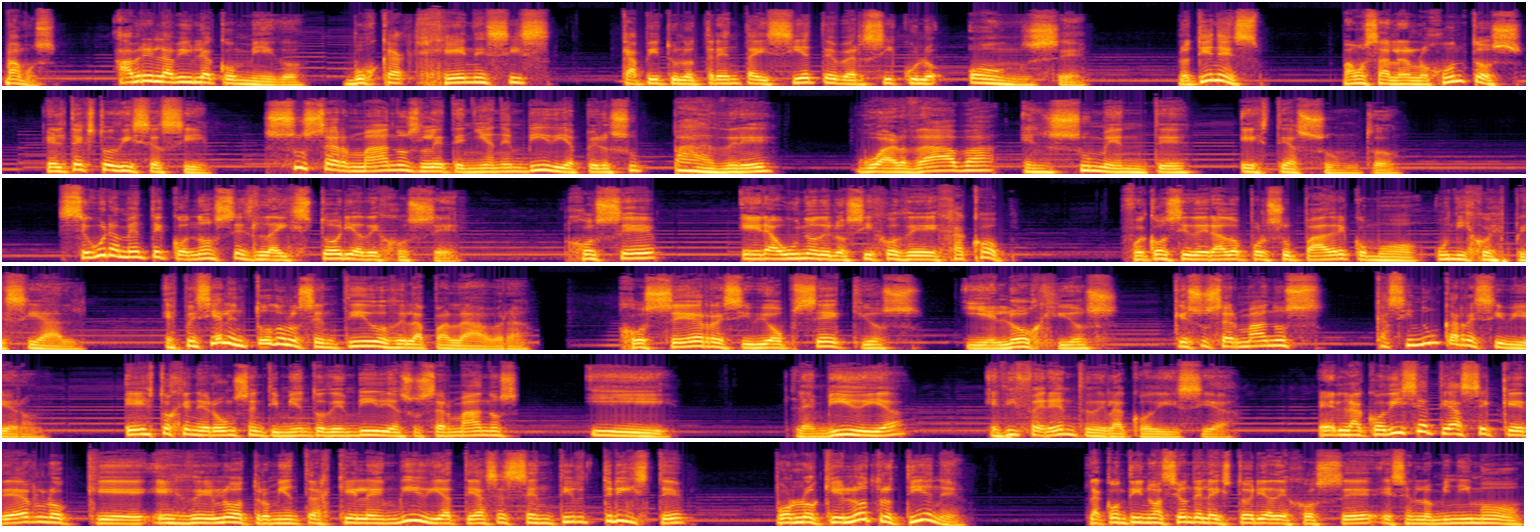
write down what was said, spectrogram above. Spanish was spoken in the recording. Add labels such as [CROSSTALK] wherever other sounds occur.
Vamos, abre la Biblia conmigo, busca Génesis capítulo 37 versículo 11. ¿Lo tienes? Vamos a leerlo juntos. El texto dice así, sus hermanos le tenían envidia, pero su padre guardaba en su mente este asunto. Seguramente conoces la historia de José. José era uno de los hijos de Jacob. Fue considerado por su padre como un hijo especial, especial en todos los sentidos de la palabra. José recibió obsequios y elogios que sus hermanos casi nunca recibieron. Esto generó un sentimiento de envidia en sus hermanos y la envidia es diferente de la codicia. Eh, la codicia te hace querer lo que es del otro, mientras que la envidia te hace sentir triste por lo que el otro tiene. La continuación de la historia de José es en lo mínimo,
